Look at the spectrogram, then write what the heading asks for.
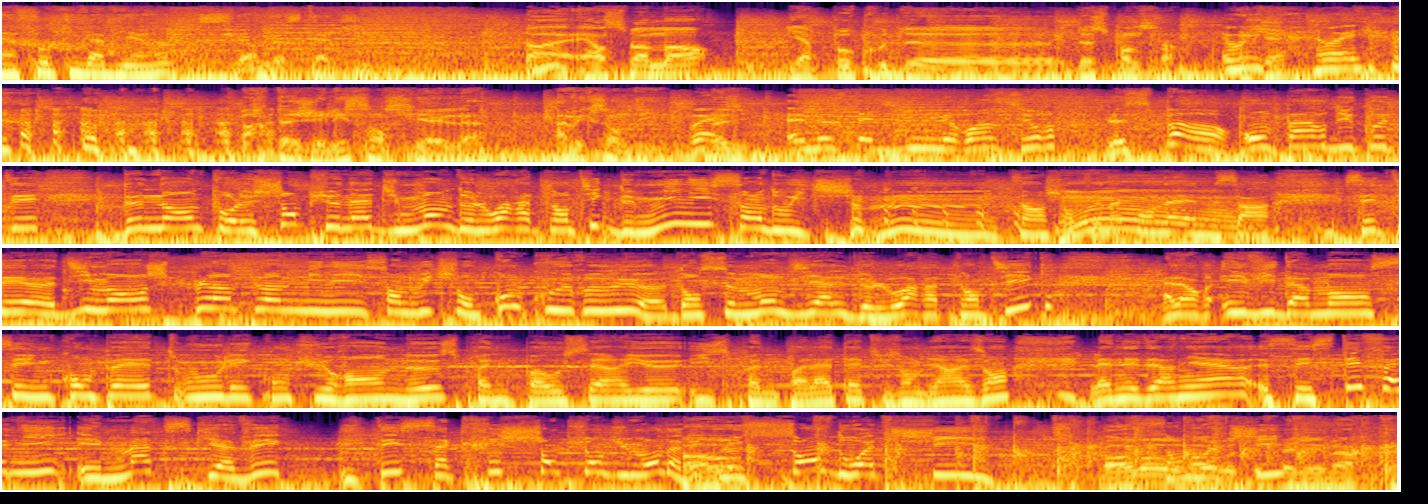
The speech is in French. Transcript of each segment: L'info qui va bien sur Nostalgie. Ouais, Et en ce moment, il y a beaucoup de, de sponsors. Oui, oui. Partagez l'essentiel avec Sandy. Ouais. Vas-y. Euh, Nostalgie numéro 1 sur le sport. On part du côté de Nantes pour le championnat du monde de Loire-Atlantique de mini sandwich. Mmh, c'est un championnat Mmh. qu'on aime ça. C'était euh, dimanche, plein plein de mini sandwich ont concouru euh, dans ce mondial de Loire-Atlantique. Alors évidemment, c'est une compète où les concurrents ne se prennent pas au sérieux, ils se prennent pas la tête, ils ont bien raison. L'année dernière, c'est Stéphanie et Max qui avaient été sacrés champions du monde avec Bravo. le sandwichi. Bravo, Sandwichi.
